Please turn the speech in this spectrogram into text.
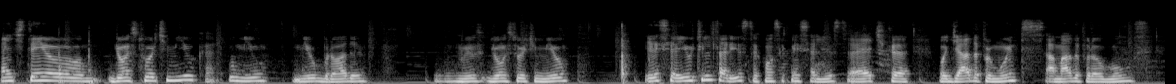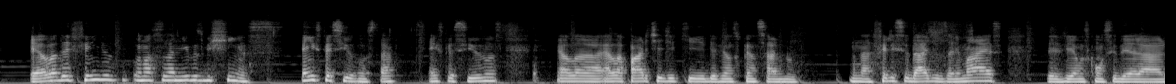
A gente tem o John Stuart Mill, cara, o Mill, Mill Brother. John Stuart Mill. Esse aí, utilitarista, consequencialista, ética odiada por muitos, amada por alguns. Ela defende os nossos amigos bichinhos. Sem especismos, tá? Sem especismos. Ela, ela parte de que devemos pensar no, na felicidade dos animais, devemos considerar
